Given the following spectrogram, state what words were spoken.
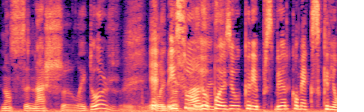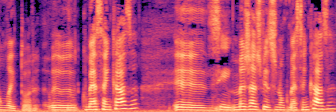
não se nasce leitor. É, isso, eu, pois, eu queria perceber como é que se cria um leitor. Uh, começa em casa Eh, Sim. Mas às vezes não começa em casa.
